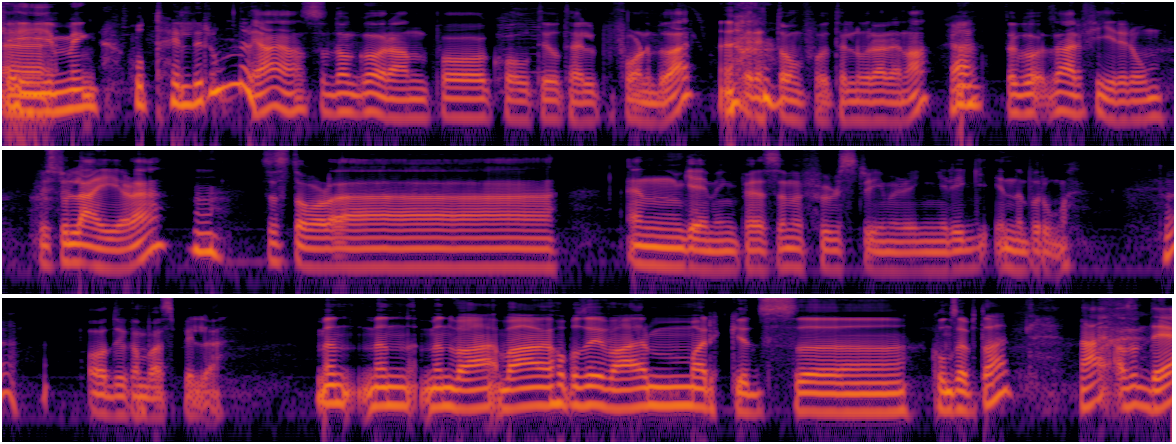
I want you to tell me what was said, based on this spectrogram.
Gaming hotellrom, du. Ja, ja, Så da går han på Quality Hotel på Fornebu der, rett overfor Telenor Arena. Ja. Så, går, så er det fire rom. Hvis du leier det, så står det en gaming-PC med full streaming-rigg inne på rommet. Ja. Og du kan bare spille. Men, men, men hva, hva, jeg håper å si, hva er markedskonseptet her? Nei, altså det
